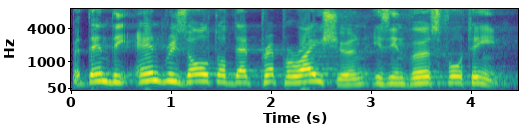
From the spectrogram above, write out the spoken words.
But then the end result of that preparation is in verse 14.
